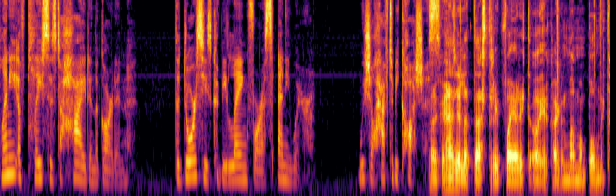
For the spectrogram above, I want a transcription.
plenty of places to hide in the garden. The Dorseys could be laying for us anywhere. We shall have to be cautious. Aikahan siellä taas tripwiret on ja kaiken maailman pommit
